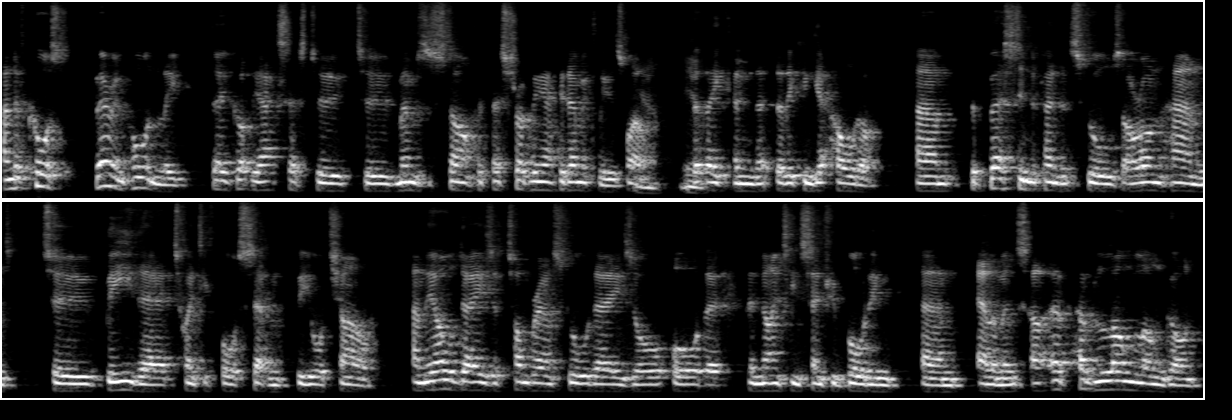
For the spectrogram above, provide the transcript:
And of course, very importantly, they've got the access to, to members of staff if they're struggling academically as well, yeah, yeah. that they can that, they can get hold of. Um, the best independent schools are on hand to be there 24 7 for your child. And the old days of Tom Brown school days or, or the, the 19th century boarding um, elements are, have, have long, long gone.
